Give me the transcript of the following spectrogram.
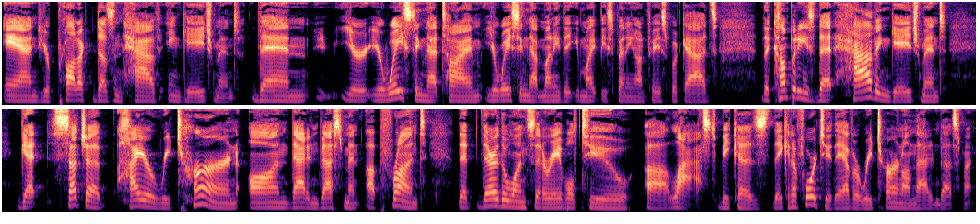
and your product doesn't have engagement, then you're you're wasting that time. You're wasting that money that you might be spending on Facebook ads. The companies that have engagement get such a higher return on that investment up front that they're the ones that are able to uh, last because they can afford to. They have a return on that investment.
